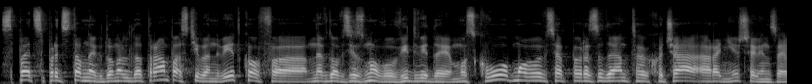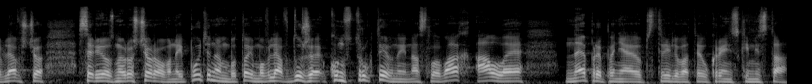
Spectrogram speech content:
Спецпредставник Дональда Трампа Стівен Вітков е, невдовзі знову відвідає Москву. Обмовився президент. Хоча раніше він заявляв, що серйозно розчарований Путіним, бо той, мовляв, дуже конструктивний на словах, але не припиняє обстрілювати українські міста.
